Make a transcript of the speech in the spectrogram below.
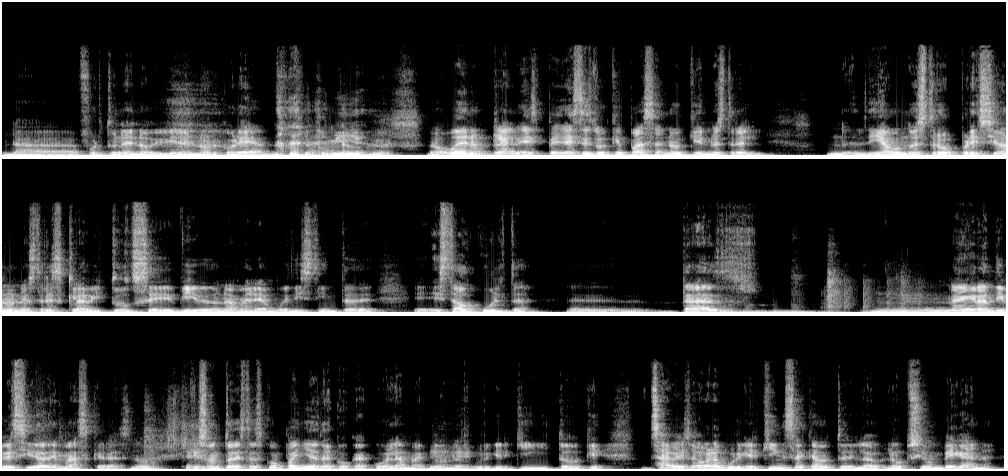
la, fortuna de no vivir en Norcorea. ¿no? bueno, eso es lo que pasa, ¿no? Que nuestra, digamos, nuestra opresión o nuestra esclavitud se vive de una manera muy distinta, eh, está oculta eh, tras una gran diversidad de máscaras, ¿no? Que son todas estas compañías, la Coca-Cola, McDonald's, Burger King y todo, que, ¿sabes? Ahora Burger King sacando la, la opción vegana,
